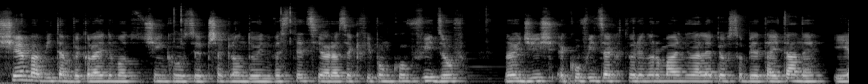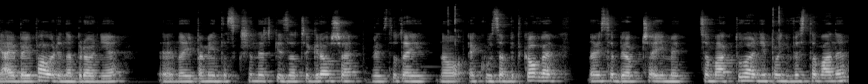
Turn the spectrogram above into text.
Siema, witam w kolejnym odcinku z przeglądu inwestycji oraz ekwipunków widzów. No i dziś EQ widza, który normalnie nalepiał sobie Titany i iBuy Power na bronie. e, No i pamięta skrzyneczki za 3 grosze, więc tutaj no EQ zabytkowe. No i sobie obczajmy, co ma aktualnie poinwestowane.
